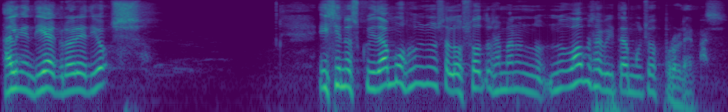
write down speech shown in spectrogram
Alguien diga, gloria a Dios. Y si nos cuidamos unos a los otros, hermanos, nos vamos a evitar muchos problemas.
